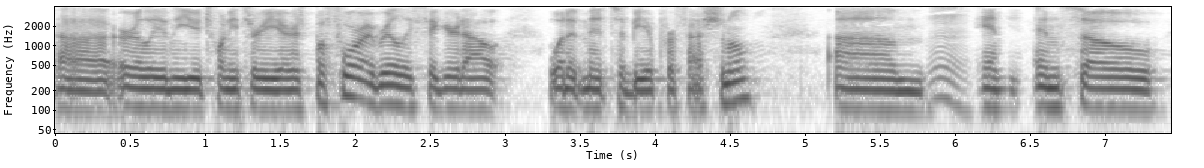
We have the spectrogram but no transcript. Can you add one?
uh, early in the U23 years, before I really figured out what it meant to be a professional. Um, and, and so,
